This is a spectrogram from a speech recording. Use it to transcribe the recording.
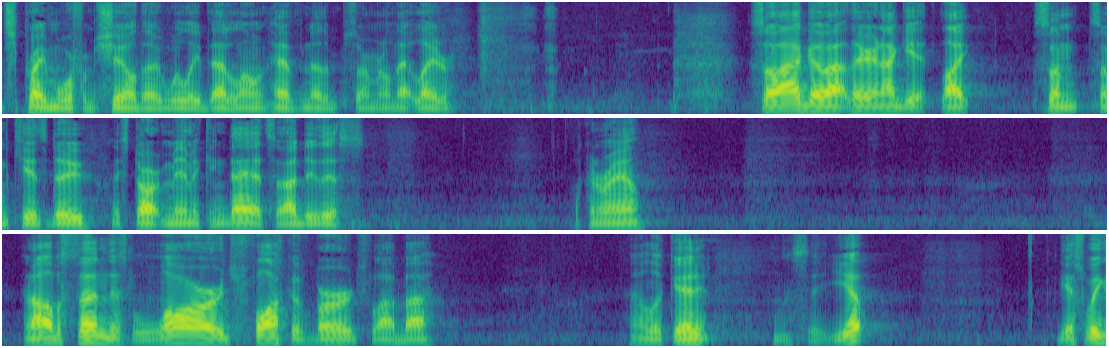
she prayed more for Michelle, though. We'll leave that alone. Have another sermon on that later. so I go out there and I get like some, some kids do. They start mimicking dad. So I do this. Looking around. And all of a sudden, this large flock of birds fly by. I look at it and I say, Yep, guess going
